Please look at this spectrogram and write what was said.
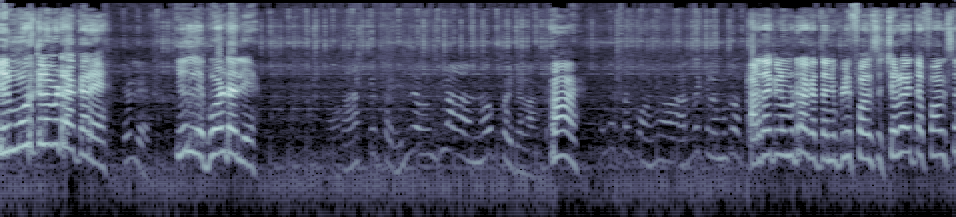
ಇಲ್ಲಿ ಮೂರ್ ಕಿಲೋಮೀಟರ್ ಹಾಕಾರೆ? ಇಲ್ಲಿ ಬೋರ್ಡ್ ಅಲ್ಲಿ. ಹಾ. ಅರ್ಧ ಕಿಲೋಮೀಟರ್ ಆಗತ್ತ ನಿಪ್ಲಿ ಫಾಲ್ಸ್ ಚಲೋ ಐತಾ ಫಾಲ್ಸ್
